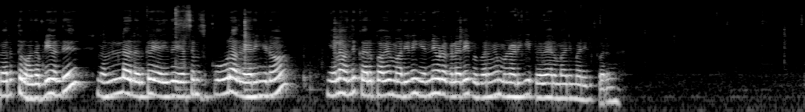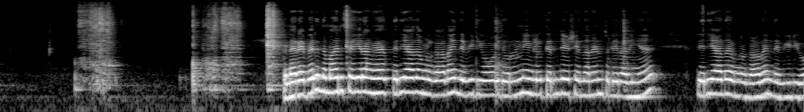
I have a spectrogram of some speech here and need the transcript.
கருத்துரும். அது அப்படியே வந்து நல்லா அதில் இருக்கிற இது எசன்ஸ் பூரா அதில் இறங்கிடும். இலை வந்து கருப்பாகவே மாறிடும். எண்ணெயோட கலரே இப்போ பாருங்கள் முன்னாடிக்கு இப்போ வேறு மாதிரி மாறி இருக்கு பாருங்கள் இப்போ நிறைய பேர் இந்த மாதிரி செய்கிறாங்க தெரியாதவங்களுக்காக தான் இந்த வீடியோ. இது ஒன்று எங்களுக்கு தெரிஞ்ச விஷயம் தானேன்னு சொல்லிடாதீங்க தெரியாதவங்களுக்காக தான் இந்த வீடியோ.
